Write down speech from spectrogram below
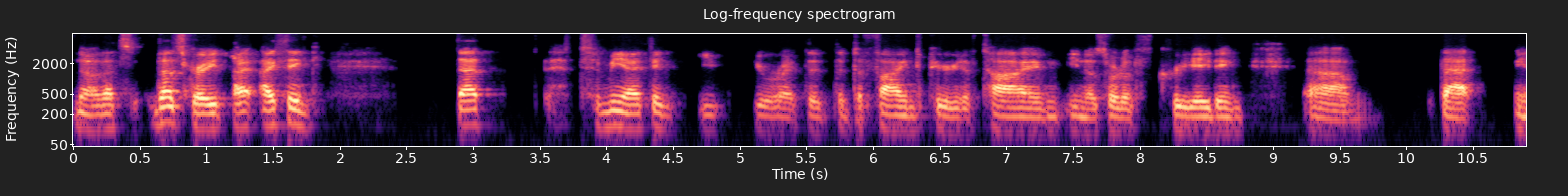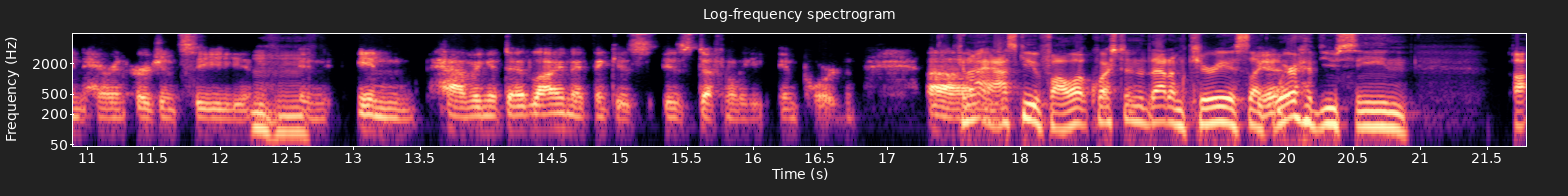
No, that's that's great. I, I think that to me, I think you, you're right. The, the defined period of time, you know, sort of creating um, that inherent urgency and, mm-hmm. in in having a deadline, I think is is definitely important. Um, Can I um, ask you a follow up question to that? I'm curious, like, yeah. where have you seen uh,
